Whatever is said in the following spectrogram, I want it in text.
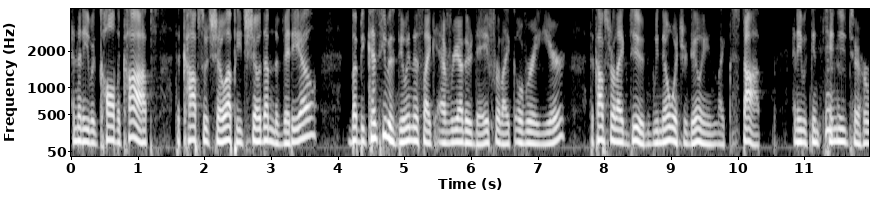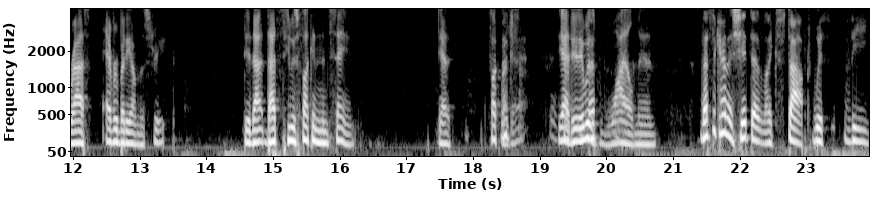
and then he would call the cops. The cops would show up. He'd show them the video, but because he was doing this like every other day for like over a year, the cops were like, "Dude, we know what you're doing. Like, stop." And he would continue to harass everybody on the street. Dude, that that's he was fucking insane. Yeah, fuck that guy. Yeah, dude, it was wild, man. That's the kind of shit that like stopped with the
